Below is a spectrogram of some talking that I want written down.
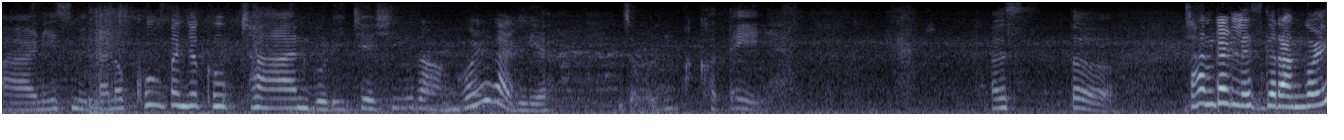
आणि स्मितानं खूप म्हणजे खूप छान गुढीची अशी रांगोळी काढली आहे. जवळून दाखवते मस्त. छान काढलीस ग रांगोळी.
